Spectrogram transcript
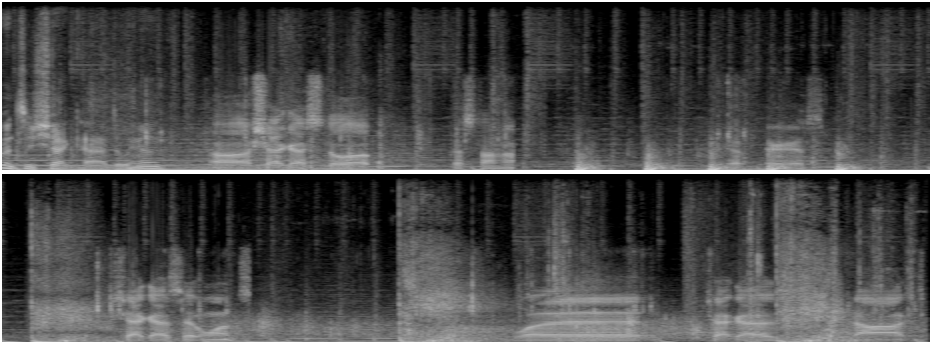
Happened to Shack guy? Do we know? Uh, guy's still up. Best on that. Yep, there he is. Shack guy's hit once. What? Guy's knocked.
